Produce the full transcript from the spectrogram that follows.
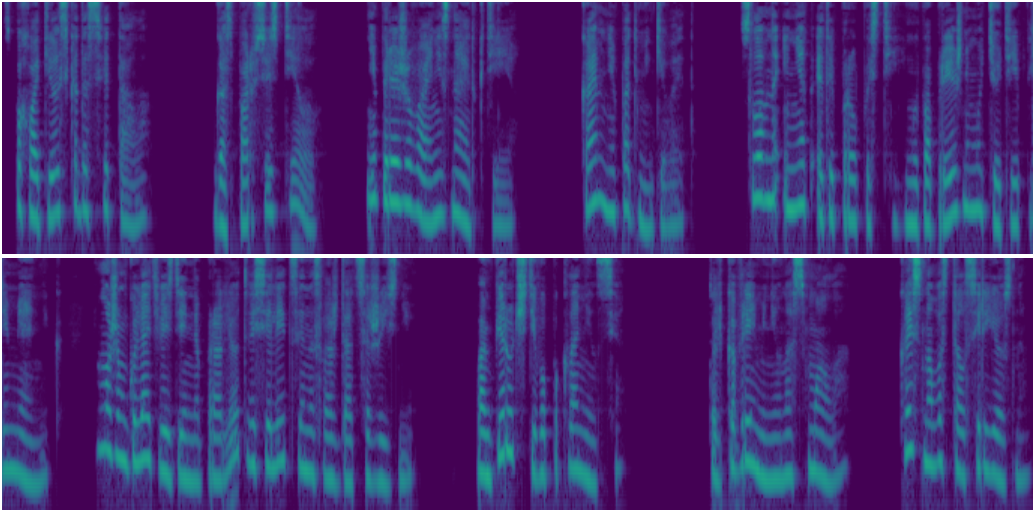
спохватилась, когда светало. Гаспар все сделал. Не переживай, не знают, где я. Кай мне подмигивает. Словно и нет этой пропасти, и мы по-прежнему тетя и племянник. И можем гулять весь день напролет, веселиться и наслаждаться жизнью. Вампир учтиво поклонился. Только времени у нас мало. Кай снова стал серьезным.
